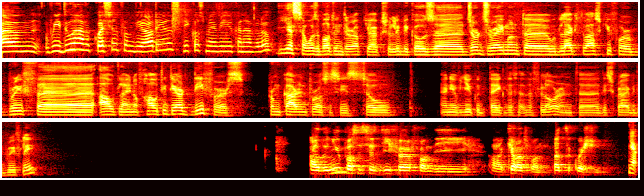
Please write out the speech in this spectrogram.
Yeah. Um, we do have a question from the audience. Nikos, maybe you can have a look. Yes, I was about to interrupt you actually because uh, George Raymond uh, would like to ask you for a brief uh, outline of how TTR differs from current processes. So any of you could take the, the floor and uh, describe it briefly. How the new processes differ from the uh, current one? That's the question. Yeah.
